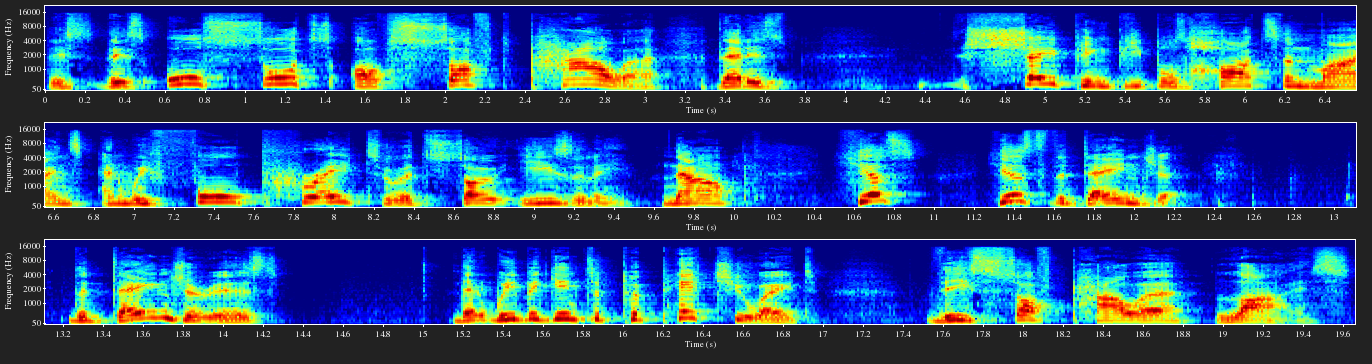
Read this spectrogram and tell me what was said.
there's, there's all sorts of soft power that is shaping people's hearts and minds, and we fall prey to it so easily. Now, here's, here's the danger the danger is that we begin to perpetuate these soft power lies.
